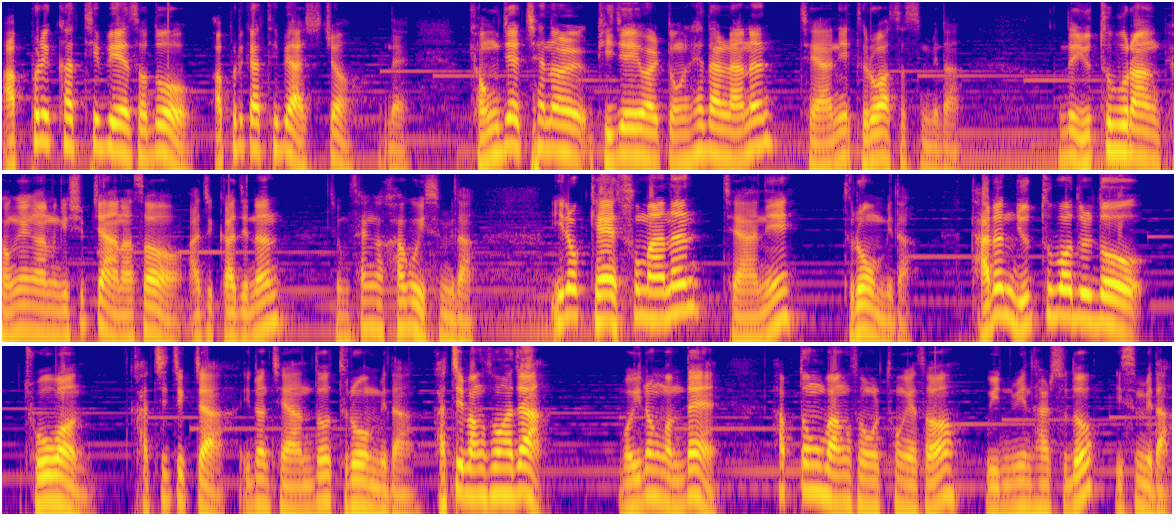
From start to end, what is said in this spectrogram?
아프리카 TV에서도 아프리카 TV 아시죠? 네. 경제 채널 BJ 활동을 해달라는 제안이 들어왔었습니다. 근데 유튜브랑 병행하는 게 쉽지 않아서 아직까지는 지금 생각하고 있습니다. 이렇게 수많은 제안이 들어옵니다. 다른 유튜버들도 조언, 같이 찍자 이런 제안도 들어옵니다. 같이 방송하자 뭐 이런 건데 합동 방송을 통해서 윈윈 할 수도 있습니다.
